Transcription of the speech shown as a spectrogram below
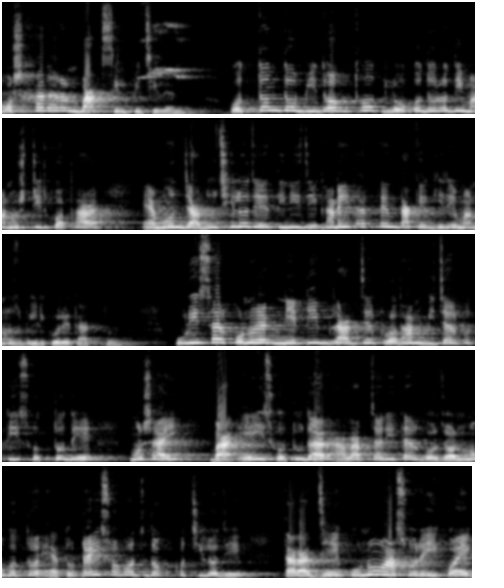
অসাধারণ বাকশিল্পী ছিলেন। অত্যন্ত বিদগ্ধ লোকদরদি মানুষটির কথায় এমন জাদু ছিল যে তিনি যেখানেই থাকতেন তাকে ঘিরে মানুষ ভিড় করে থাকত। উড়িষ্যার কোনো এক নেটিভ রাজ্যের প্রধান বিচারপতি সত্যদে মশাই বা এই সতুদার আলাপচারিতার জন্মগত এতটাই সহজ দক্ষ ছিল যে তারা যে কোনো আসরেই কয়েক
